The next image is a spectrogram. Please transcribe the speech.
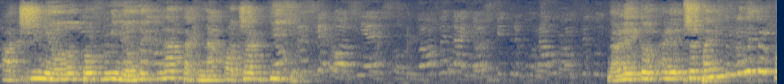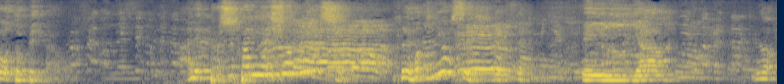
a czyniono to w minionych latach na oczach widzów. No ale, to, ale proszę pani to nie tylko o to pytała. Proszę odnieść się do tego. Ale proszę pani, ja się odniosę. Ale odniosę się. Y, Ja, no,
